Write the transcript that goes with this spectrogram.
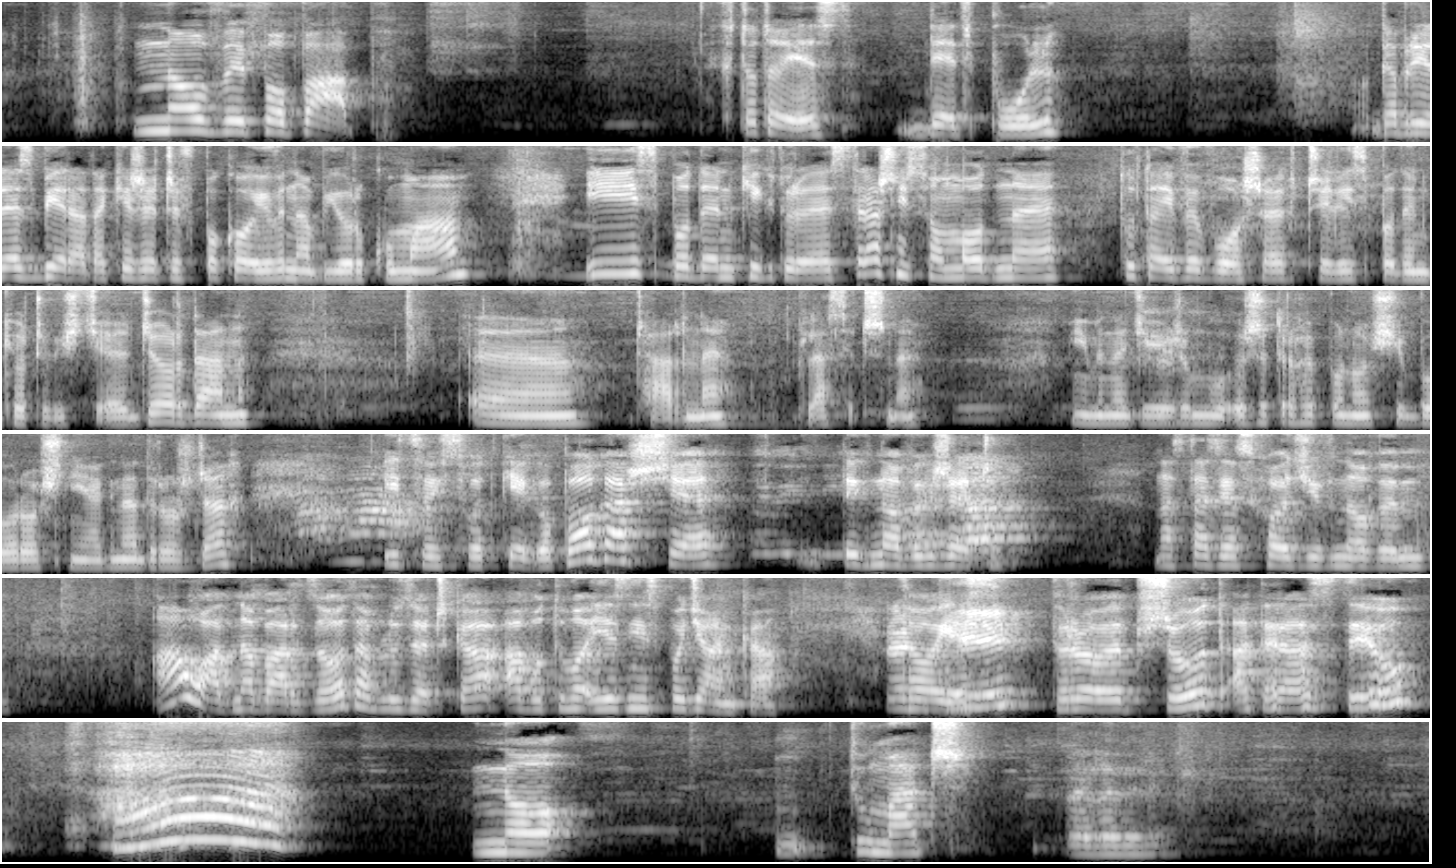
nowy pop-up. Kto to jest? Deadpool. Gabriela zbiera takie rzeczy w pokoju, na biurku ma. I spodenki, które strasznie są modne tutaj we Włoszech, czyli spodenki oczywiście Jordan. E, czarne, klasyczne. Miejmy nadzieję, że, mu, że trochę ponosi, bo rośnie jak na drożdżach. I coś słodkiego. Pokaż się tych nowych rzeczach. Nastazja schodzi w nowym. A ładna bardzo ta bluzeczka, a bo tu jest niespodzianka. To jest pro, przód, a teraz tył. A! No, too much. Bella, vero?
